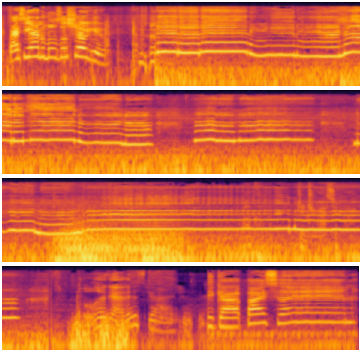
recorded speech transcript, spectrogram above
If I see animals, I'll show you. Look at this guy. We got bison.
